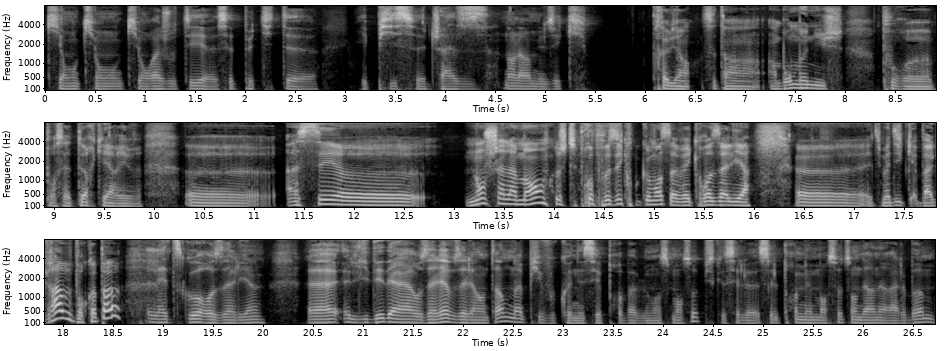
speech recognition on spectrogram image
qui, ont, qui, ont, qui ont rajouté cette petite épice jazz dans leur musique. Très bien, c'est un, bon menu pour euh, pour cette heure qui arrive. Euh, assez euh, nonchalamment, je t'ai proposé qu'on commence avec Rosalia. Euh, et tu m'as dit bah grave, pourquoi pas? Let's go Rosalia. Euh, L'idée derrière Rosalia, vous allez entendre là, puis vous connaissez probablement ce morceau puisque c'est le le premier morceau de son dernier album.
